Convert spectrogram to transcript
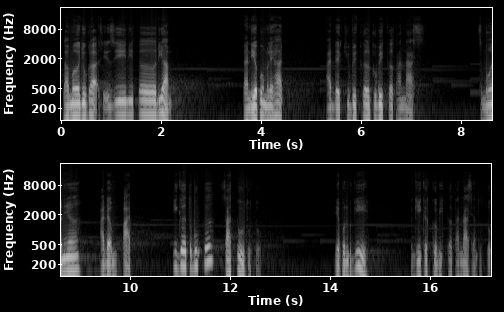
Lama juga si Z ni terdiam. Dan dia pun melihat ada kubikel-kubikel tandas. Semuanya ada empat. Tiga terbuka, satu tutup. Dia pun pergi. Pergi ke kubikel tandas yang tutup.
